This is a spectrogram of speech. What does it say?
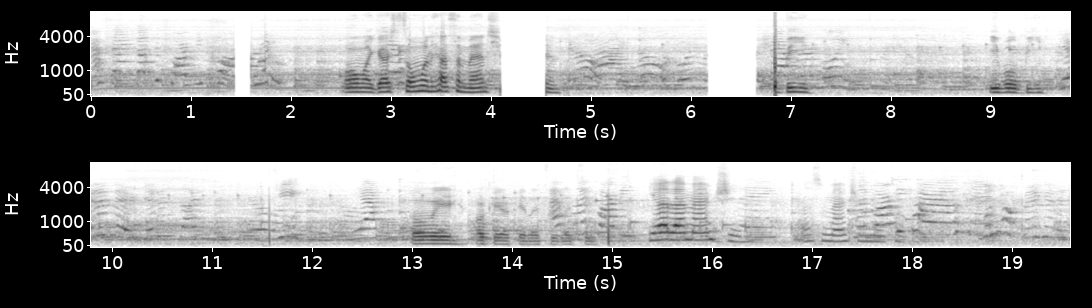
After I got the Barbie car. Oh my gosh, someone has a mansion. Yeah, I know. B. We're going. Evil B. Get in there. Get inside. Yeah. Oh wait. Okay, okay. Let's see. Let's see. Barbie. Yeah, that mansion. That's the mansion. The we Barbie took. Look how big it is.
